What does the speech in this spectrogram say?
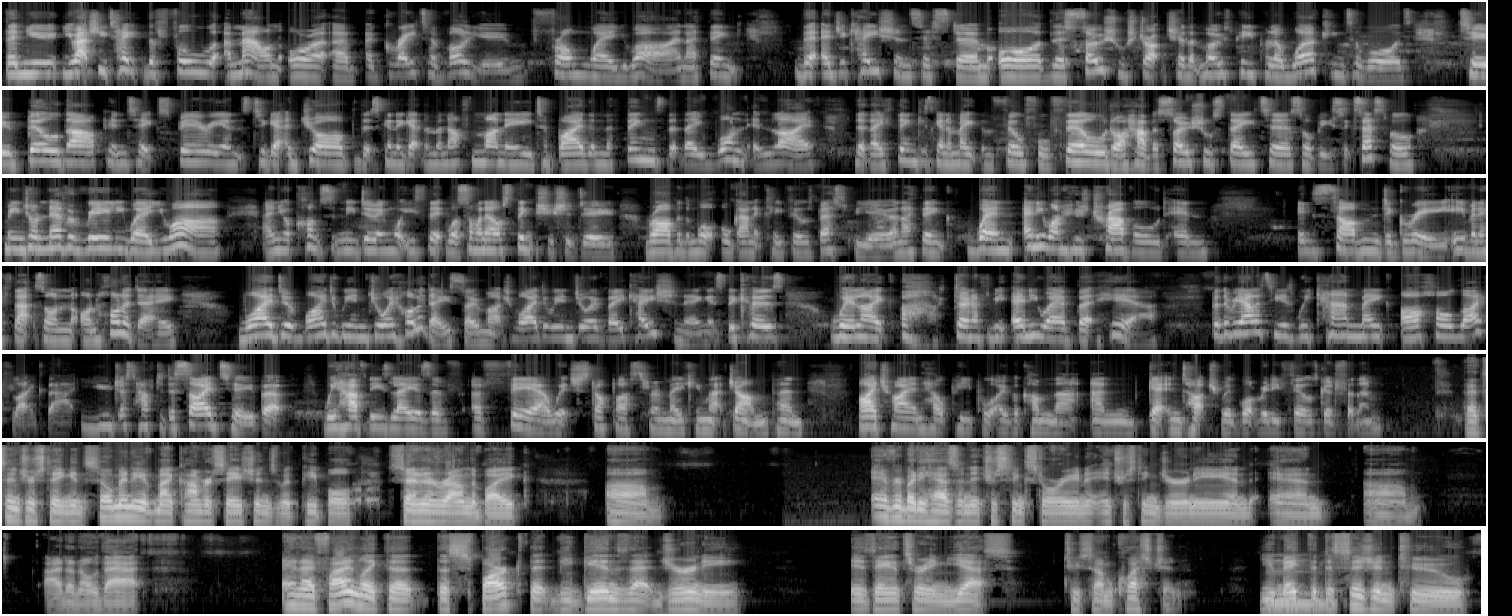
then you you actually take the full amount or a, a greater volume from where you are. And i think the education system or the social structure that most people are working towards to build up into experience to get a job that's going to get them enough money to buy them the things that they want in life that they think is going to make them feel fulfilled or have a social status or be successful means you're never really where you are and you're constantly doing what you think what someone else thinks you should do rather than what organically feels best for you. And i think when anyone who's traveled in in some degree, even if that's on on holiday. Why do why do we enjoy holidays so much? Why do we enjoy vacationing? It's because we're like, oh, don't have to be anywhere but here. But the reality is, we can make our whole life like that. You just have to decide to. But we have these layers of, of fear which stop us from making that jump. And I try and help people overcome that and get in touch with what really feels good for them. That's interesting. In so many of my conversations with people centered around the bike, um, everybody has an interesting story and an interesting journey, and and um, I don't know that. And I find like the the spark that begins that journey is answering yes to some question. You mm. make the mm. decision to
